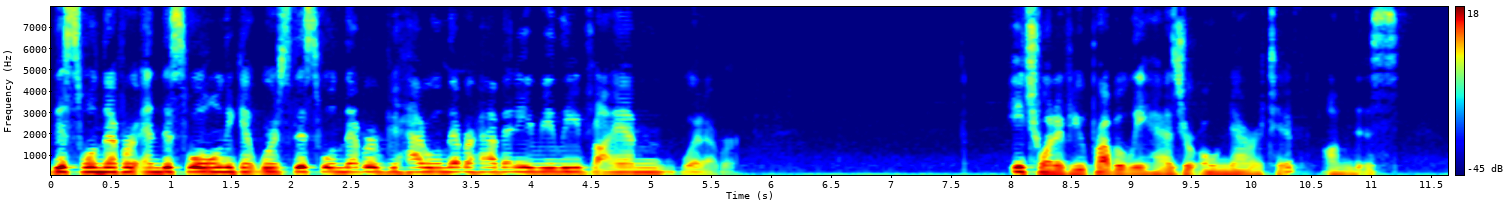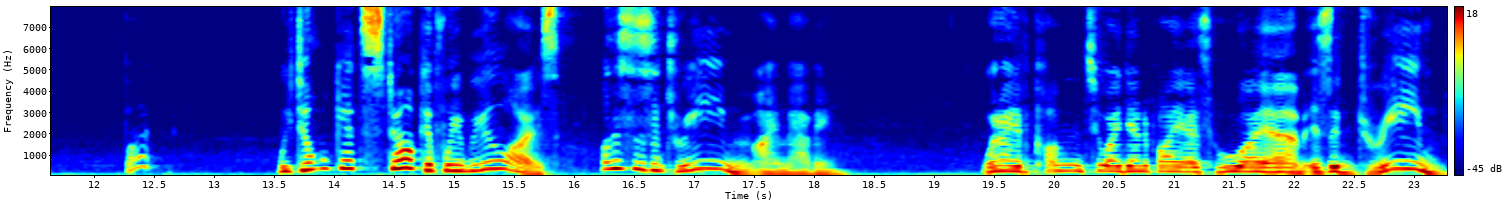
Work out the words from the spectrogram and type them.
This will never end. This will only get worse. This will never have, will never have any relief. I am whatever. Each one of you probably has your own narrative on this. But we don't get stuck if we realize, well, this is a dream I am having. What I have come to identify as who I am is a dream.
